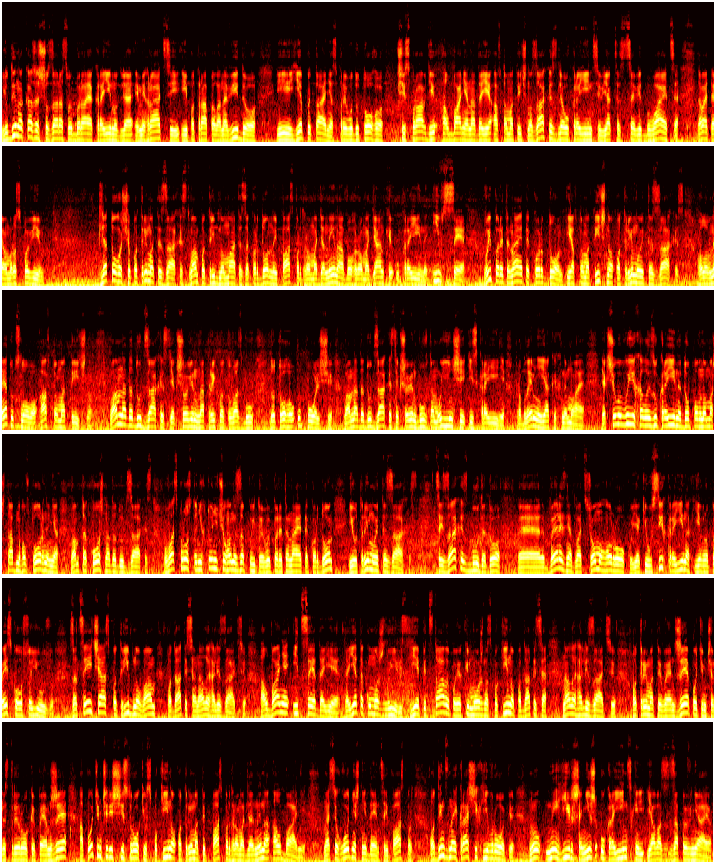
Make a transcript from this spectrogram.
Людина каже, що зараз вибирає країну для еміграції і потрапила на відео. І є питання з приводу того, чи справді Албанія надає автоматично захист для українців, як це це відбувається. Давайте я вам розповім. Для того, щоб отримати захист, вам потрібно мати закордонний паспорт громадянина або громадянки України. І все. Ви перетинаєте кордон і автоматично отримуєте захист. Головне тут слово автоматично. Вам нададуть захист, якщо він, наприклад, у вас був до того у Польщі. Вам нададуть захист, якщо він був там у іншій якійсь країні. Проблем ніяких немає. Якщо ви виїхали з України до повномасштабного вторгнення, вам також нададуть захист. У вас просто ніхто нічого не запитує. Ви перетинаєте кордон і отримуєте захист. Цей захист буде до березня 27-го року, як і у всіх країнах Європейського Союзу. За цей час потрібно вам податися на легалізацію. Албанія і це дає, дає таку можливість. Є підстави, по яким можна спокійно податися на легалізацію, отримати ВНЖ, потім через 3 роки ПМЖ, а потім через 6 років спокійно отримати паспорт громадянина Албанії. На сьогоднішній день цей паспорт один з найкращих в Європі. Ну не гірше ніж український, я вас запевняю.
